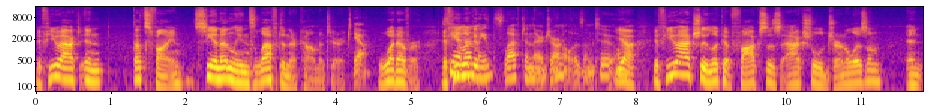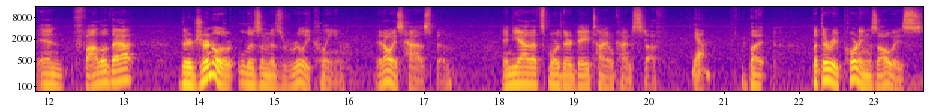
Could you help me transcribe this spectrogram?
If you act and that's fine. CNN leans left in their commentary. yeah. Whatever. If you CNN look at left in their journalism too. yeah, if you actually look at Fox's actual journalism and and follow that, their journalism is really clean. It always has been. And yeah, that's more their daytime kind of stuff. yeah, But but their reporting's always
